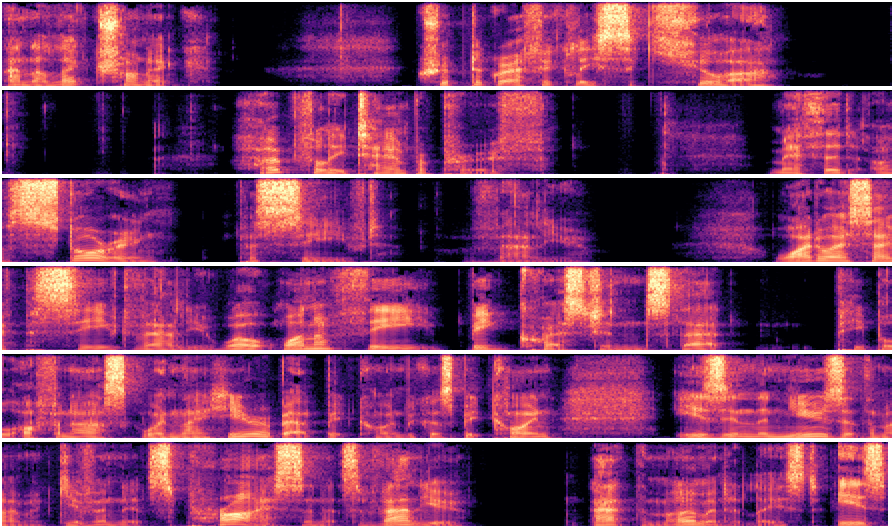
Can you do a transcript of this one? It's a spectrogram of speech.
an electronic, cryptographically secure, hopefully tamper-proof method of storing perceived value. Why do I say perceived value? Well, one of the big questions that people often ask when they hear about Bitcoin, because Bitcoin is in the news at the moment, given its price and its value, at the moment at least, is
